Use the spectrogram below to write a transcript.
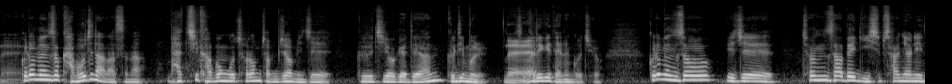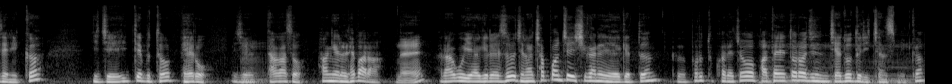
네. 그러면서 가보진 않았으나 마치 가본 것처럼 점점 이제 그 지역에 대한 그림을 네. 그리게 되는 거죠. 그러면서 이제 1424년이 되니까 이제 이때부터 배로 이제 음. 나가서 항해를 해봐라라고 네. 이야기를 해서 지난 첫 번째 시간에 얘기했던 그 포르투갈의 저 바다에 떨어진 제도들 있지 않습니까?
